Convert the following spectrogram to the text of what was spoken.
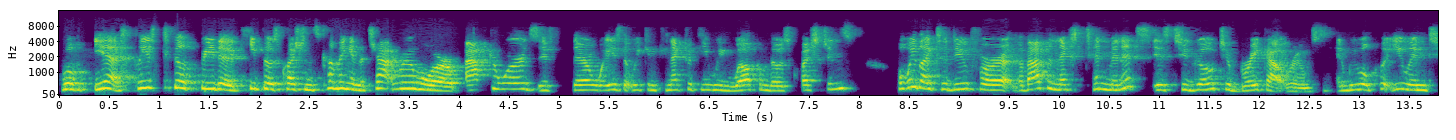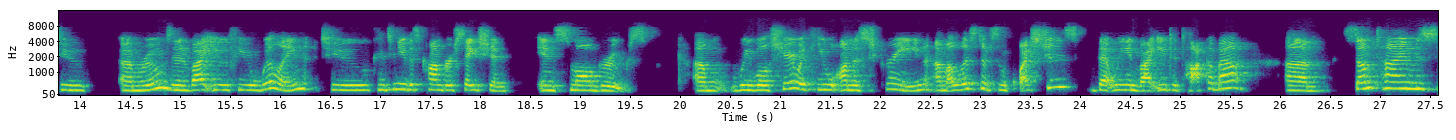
Well, yes, please feel free to keep those questions coming in the chat room or afterwards. If there are ways that we can connect with you, we welcome those questions. What we'd like to do for about the next 10 minutes is to go to breakout rooms, and we will put you into um, rooms and invite you, if you're willing, to continue this conversation in small groups. Um, we will share with you on the screen um, a list of some questions that we invite you to talk about. Um, sometimes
